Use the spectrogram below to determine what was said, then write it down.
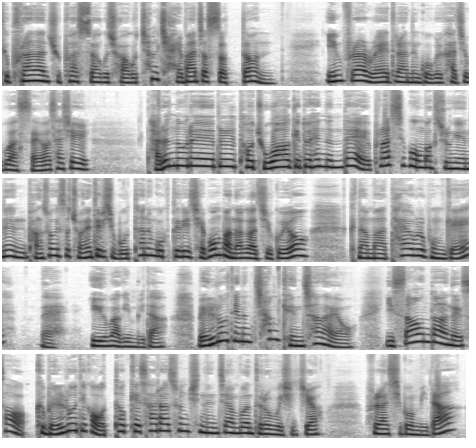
그 불안한 주파수하고 저하고 참 잘 맞았었던 Infra-red라는 곡을 가지고 왔어요. 사실 다른 노래를 더 좋아하기도 했는데 플라시보 음악 중에는 방송에서 전해드리지 못하는 곡들이 제법 많아가지고요. 그나마 타협을 본 게, 네, 이 음악입니다. 멜로디는 참 괜찮아요. 이 사운드 안에서 그 멜로디가 어떻게 살아 숨쉬는지 한번 들어보시죠. 플라시보입니다.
